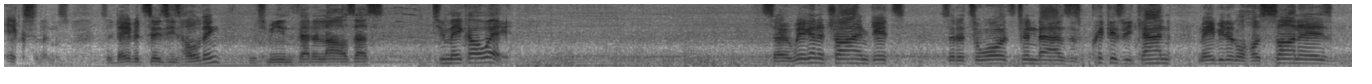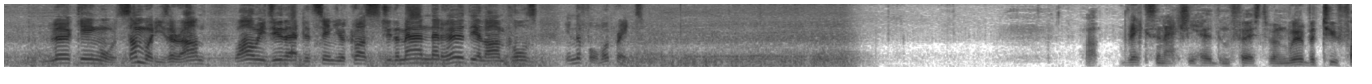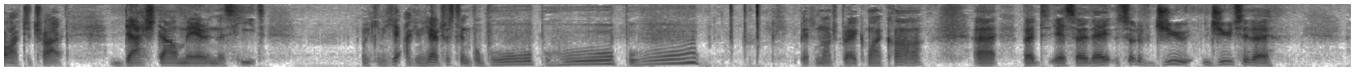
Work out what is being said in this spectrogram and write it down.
Excellent. So David says he's holding, which means that allows us to make our way. So we're going to try and get sort of towards Twin Dams as quick as we can. Maybe little Hosana is lurking or somebody's around. While we do that, let's send you across to the man that heard the alarm calls in the form of Brent. Well, Rexon actually heard them first, but we're a bit too far to try dash down there in this heat. We can hear, I can hear Tristan. Boop, boop, boop. Better not break my car. Uh, but yeah, so they sort of due due to the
